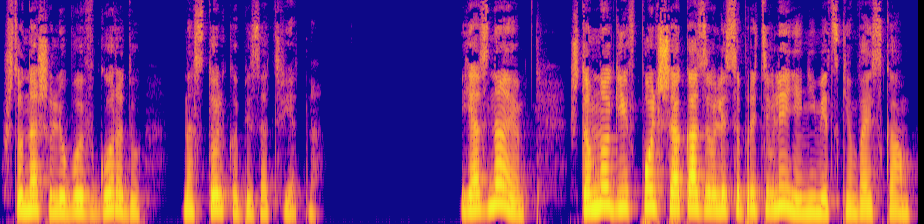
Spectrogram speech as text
что наша любовь к городу настолько безответна. Я знаю, что многие в Польше оказывали сопротивление немецким войскам.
